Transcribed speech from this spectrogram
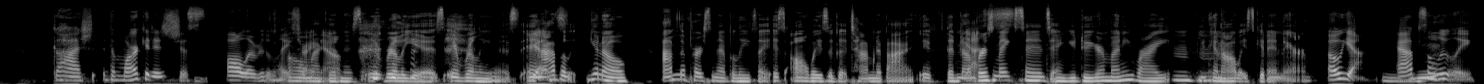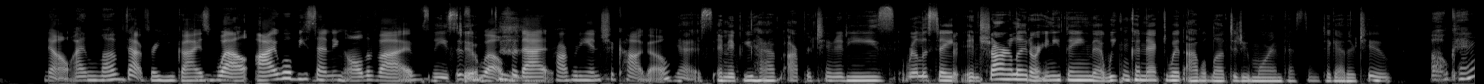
gosh, the market is just all over the place oh right my goodness it really is it really is and i believe you know i'm the person that believes that it's always a good time to buy if the numbers Yes. make sense and you do your money right you can Mhm. always get in there Oh yeah, Mhm. absolutely. No, I love that for you guys. Well, I will be sending all the vibes Please as do. well for that property in Chicago. yes and if you have opportunities real estate in charlotte or anything that we can connect with i would love to do more investing together too Okay.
